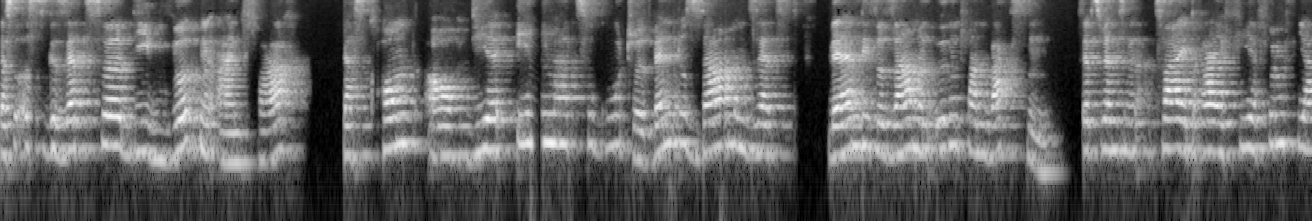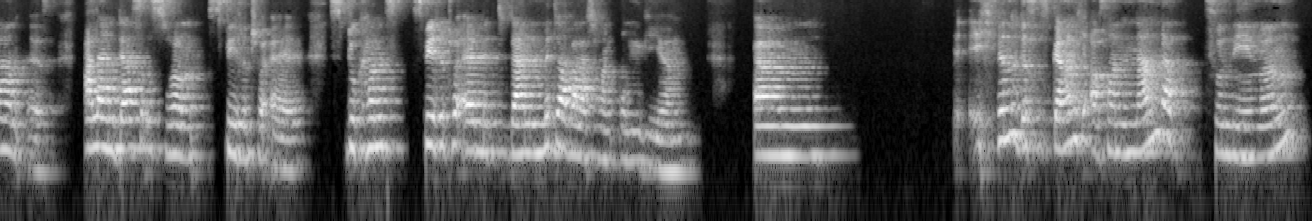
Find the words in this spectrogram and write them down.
das ist Gesetze, die wirken einfach. Das kommt auch dir immer zugute. Wenn du Samen setzt, werden diese Samen irgendwann wachsen. Selbst wenn es in zwei, drei, vier, fünf Jahren ist. Allein das ist schon spirituell. Du kannst spirituell mit deinen Mitarbeitern umgehen. Ähm, ich finde, das ist gar nicht auseinanderzunehmen.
